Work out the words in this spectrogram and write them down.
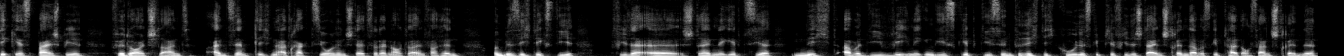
dickes Beispiel für Deutschland an sämtlichen Attraktionen stellst du dein Auto einfach hin und besichtigst die. Viele äh, Strände gibt's hier nicht, aber die wenigen, die es gibt, die sind richtig cool. Es gibt hier viele Steinstrände, aber es gibt halt auch Sandstrände.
